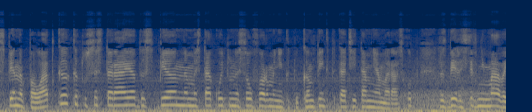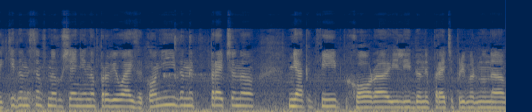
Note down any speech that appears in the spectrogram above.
спя на палатка, като се старая да спя на места, които не са оформени като къмпинг, така че и там няма разход. Разбира се, внимавайки да не съм в нарушение на правила и закони и да не преча на някакви хора или да не преча, примерно, на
